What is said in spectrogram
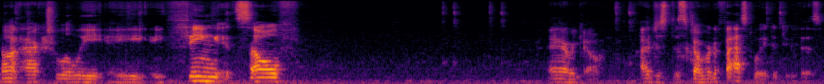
not actually a, a thing itself. There we go. I just discovered a fast way to do this.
